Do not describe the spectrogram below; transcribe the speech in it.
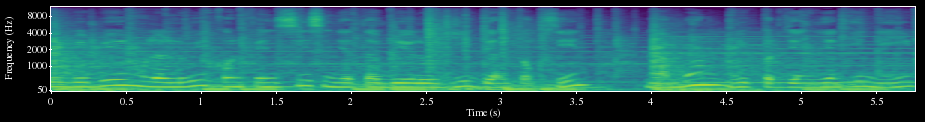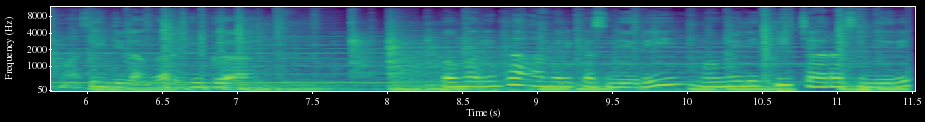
PBB melalui Konvensi Senjata Biologi dan Toksin, namun di perjanjian ini masih dilanggar juga. Pemerintah Amerika sendiri memiliki cara sendiri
